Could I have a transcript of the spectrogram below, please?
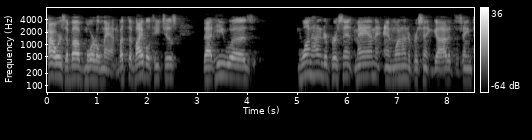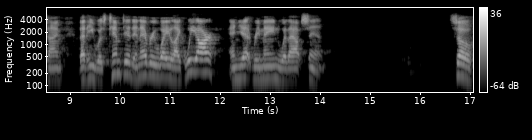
powers above mortal man. But the Bible teaches that he was 100% man and 100% God at the same time, that he was tempted in every way like we are, and yet remained without sin. So,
